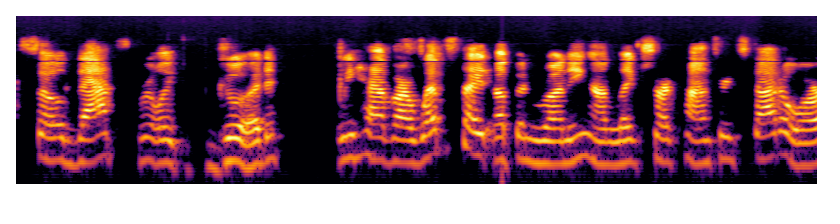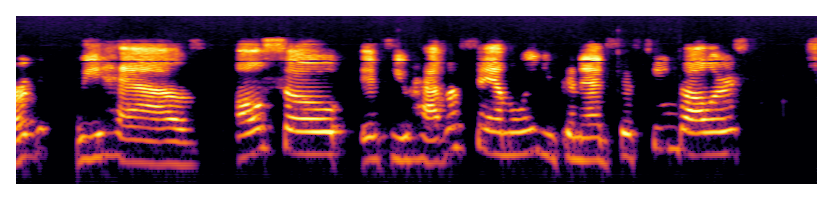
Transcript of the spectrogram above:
So that's really good. We have our website up and running on lakeshoreconcerts.org. We have also, if you have a family, you can add $15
